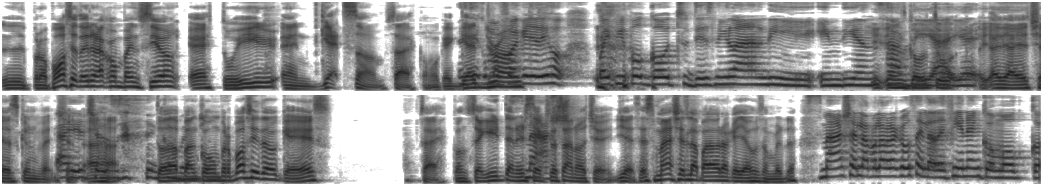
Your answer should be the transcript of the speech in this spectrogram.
el propósito de ir a la convención es tu ir and get some, ¿sabes? Como que get como drunk. fue que ella dijo, white people go to Disneyland y Indians have go the to IHS convention. IHS. Todas van con un convention. propósito que es, ¿sabes? Conseguir tener Smash. sexo esa noche. Yes, smash es la palabra que ellas usan, ¿verdad? Smash es la palabra que usan y la definen como, co-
